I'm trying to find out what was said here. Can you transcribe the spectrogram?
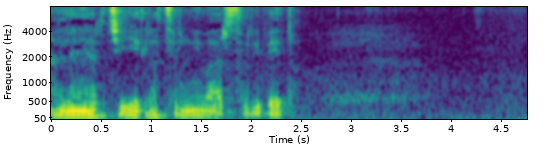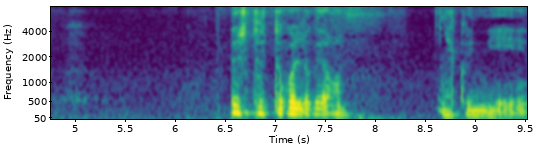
alle energie, grazie all'universo, ripeto, per tutto quello che ho. E quindi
